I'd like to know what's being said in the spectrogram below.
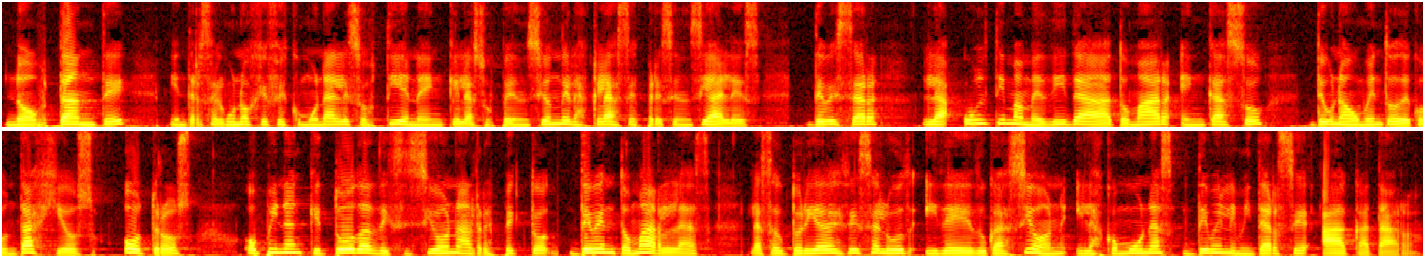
No obstante, mientras algunos jefes comunales sostienen que la suspensión de las clases presenciales debe ser la última medida a tomar en caso de un aumento de contagios, otros opinan que toda decisión al respecto deben tomarlas las autoridades de salud y de educación y las comunas deben limitarse a acatar.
